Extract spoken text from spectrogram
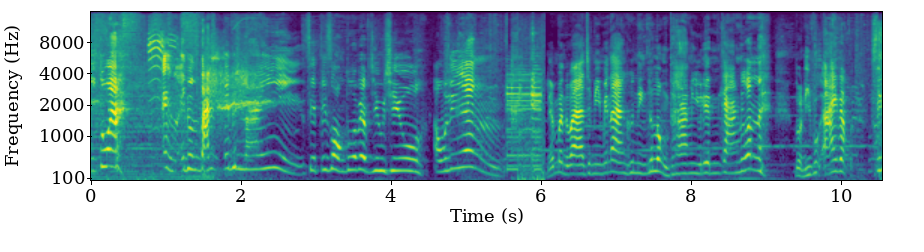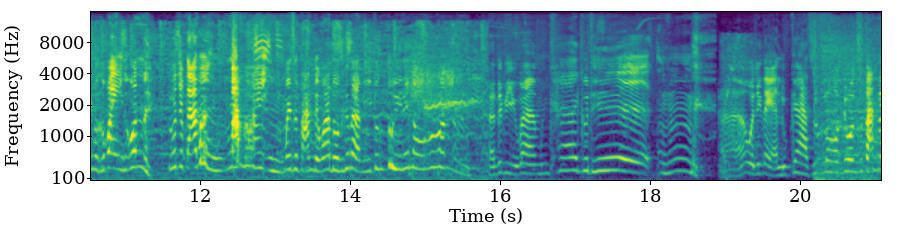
อีกตัวไอ้ไอ้โดนตันไม่เป็นไร เสร็จไปสองตัวแบบชิวๆเอาเรื่อง แล้วเหมือนว่าจะมีแม่นางคนหนึ่งเขาหลงทางอยู่เลนกลางทุกคนตัวนี้พวกไอ้แบบซิงมันเข้าไปทุกคนทุกคนจับตาเพิ่งมับเข้าไปไม่สตันแต่ว่าโดนขนาดนี้ต้องตุยแน่นอนฮันเดบีว่ามึงฆ่ากูเถอะอื้อหืออ้าวว่าจังไหนลูก้าสุดหล่อโดนสตันไป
